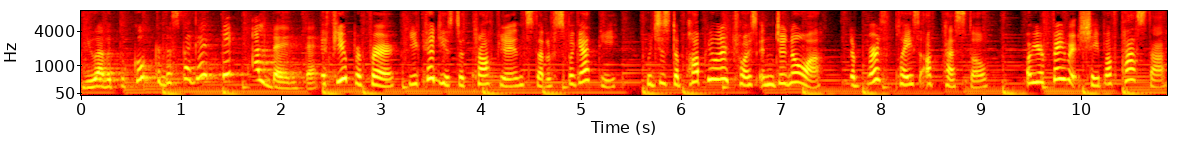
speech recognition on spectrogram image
you have to cook the spaghetti al dente. If you prefer, you could use the trofia instead of spaghetti, which is the popular choice in Genoa, the birthplace of pesto, or your favorite shape of pasta.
